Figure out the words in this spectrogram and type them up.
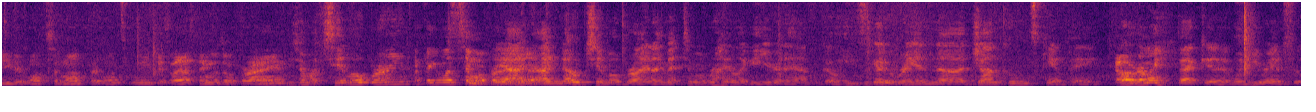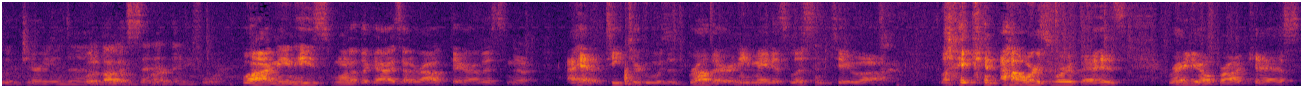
either once a month or once a week. His last name was O'Brien. You talking about Tim O'Brien? I think it was Tim O'Brien. Yeah, I, I know Tim O'Brien. I met Tim O'Brien like a year and a half ago. He's the guy who ran uh, Jon Coon's campaign Oh, really? back uh, when he ran for Libertarian uh, What about US him, Senate in Mark? '94. Well, I mean, he's one of the guys that are out there. I listen to. I had a teacher who was his brother, and he made us listen to uh, like an hour's worth of his radio broadcast.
